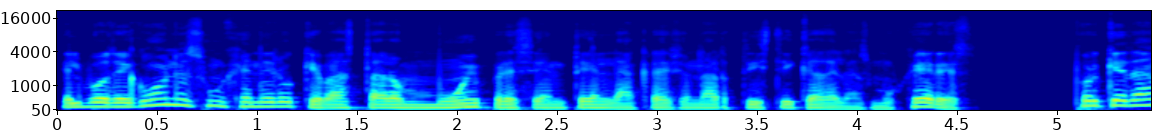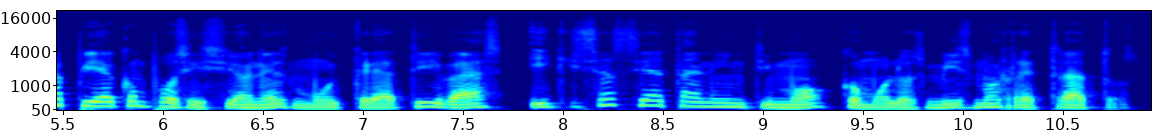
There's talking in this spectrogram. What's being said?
El bodegón es un género que va a estar muy presente en la creación artística de las mujeres, porque da pie a composiciones muy creativas y quizás sea tan íntimo como los mismos retratos,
